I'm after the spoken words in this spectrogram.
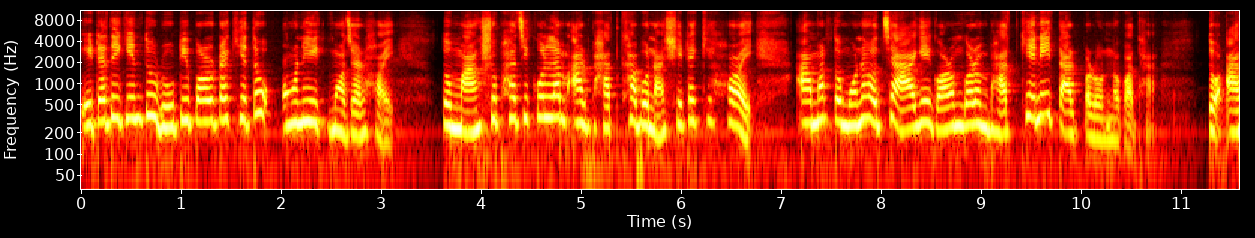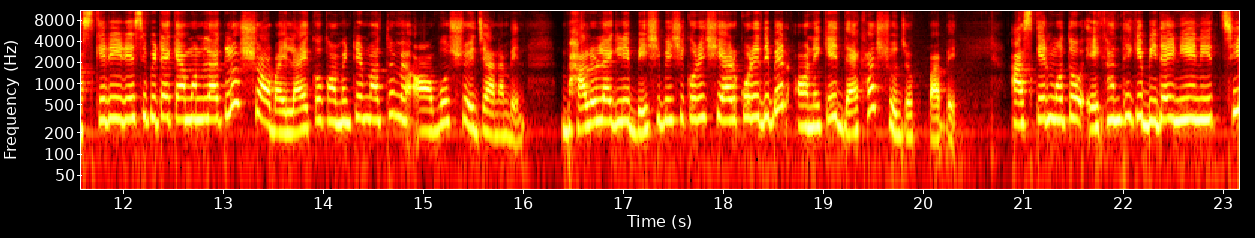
এটাতে কিন্তু রুটি পরোটা খেতেও অনেক মজার হয়। তো মাংস ভাজি করলাম আর ভাত খাব না, সেটা কি হয়? আমার তো মনে হচ্ছে আগে গরম গরম ভাত খেয়ে নিই, তারপর অন্য কথা। তো আজকের এই রেসিপিটা কেমন লাগল? সবাই লাইক ও কমেন্টের মাধ্যমে অবশ্যই জানাবেন। ভালো লাগলে বেশি বেশি করে শেয়ার করে দিবেন, অনেকেই দেখার সুযোগ পাবে। আজকের মতো এখান থেকে বিদায় নিয়ে নিচ্ছি।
